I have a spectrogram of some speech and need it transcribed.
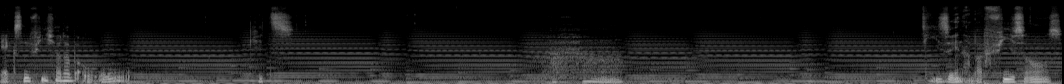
Echsenviecher dabei. Oh, oh. Kids. Aha. Die sehen aber fies aus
